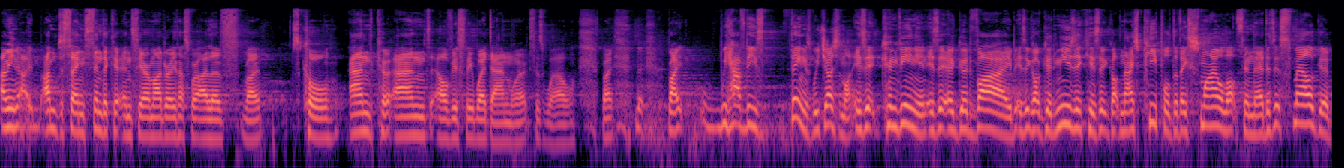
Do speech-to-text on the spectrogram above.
I mean, I, am just saying Syndicate in Sierra Madre, that's where I live, right? It's cool. And, and obviously where Dan works as well, right? Right? We have these things we judge them on. Is it convenient? Is it a good vibe? Is it got good music? Is it got nice people? Do they smile lots in there? Does it smell good?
